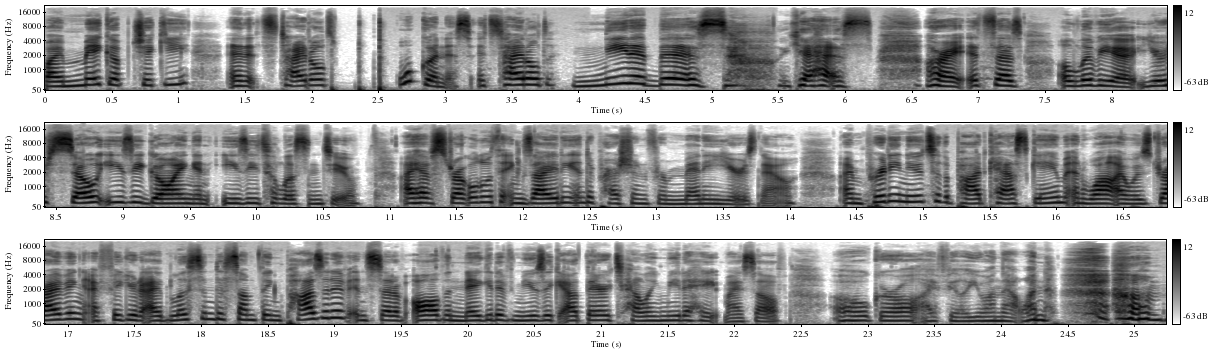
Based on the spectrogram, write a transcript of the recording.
by Makeup Chickie and it's titled Oh, goodness. It's titled Needed This. yes. All right. It says, Olivia, you're so easygoing and easy to listen to. I have struggled with anxiety and depression for many years now. I'm pretty new to the podcast game, and while I was driving, I figured I'd listen to something positive instead of all the negative music out there telling me to hate myself. Oh, girl, I feel you on that one. um,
